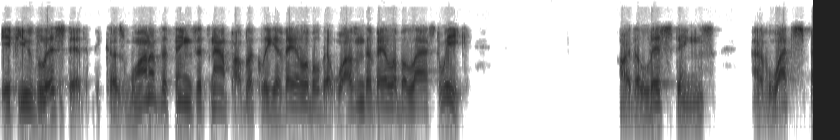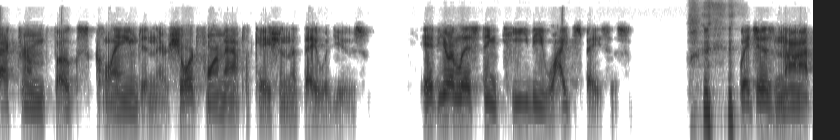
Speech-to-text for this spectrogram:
If you've listed, because one of the things that's now publicly available that wasn't available last week are the listings of what Spectrum folks claimed in their short form application that they would use. If you're listing TV white spaces, which is not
